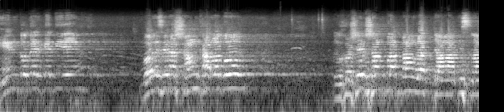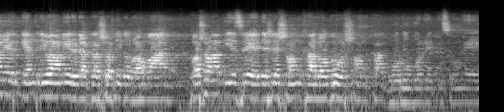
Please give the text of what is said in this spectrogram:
হিন্দুদেরকে দিয়ে, বলেছে এরা সংখ্যালঘু। খুশির সংবাদ বাংলা জামাত ইসলামের কেন্দ্রীয় আমির ডাক্তার শফিকুর রহমান ঘোষণা দিয়েছে, দেশের সংখ্যালঘু সংখ্যা গরু বলে কিছু নেই।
